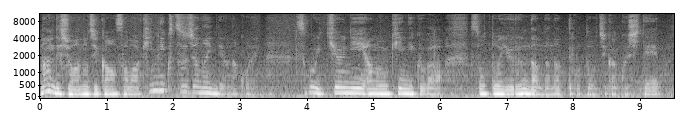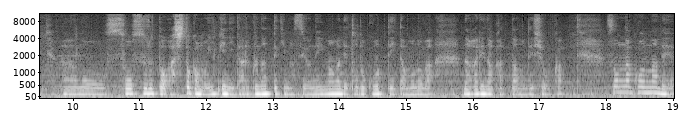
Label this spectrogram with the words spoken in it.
何でしょうあの時間差は。筋肉痛じゃないんだよなこれ。すごい急にあの筋肉が相当緩んだんだなってことを自覚してあのそうすると足とかも一気にだるくなってきますよね。今まで滞っていたものが流れなかったのでしょうか。そんなこんなで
